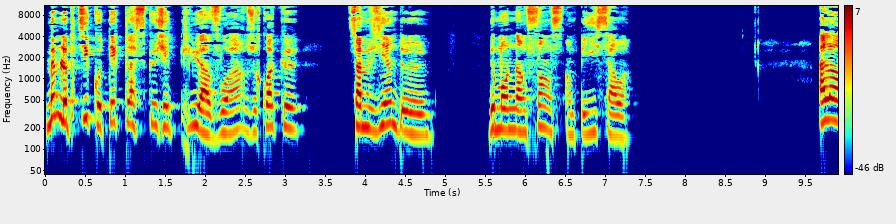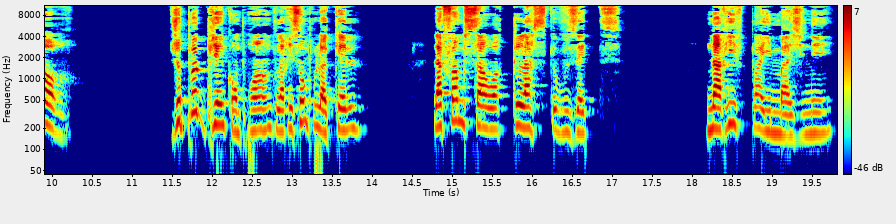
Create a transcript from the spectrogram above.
même le petit côté classe que j'ai pu avoir, je crois que ça me vient de, de mon enfance en pays sawa. Alors, je peux bien comprendre la raison pour laquelle la femme sawa classe que vous êtes n'arrive pas à imaginer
